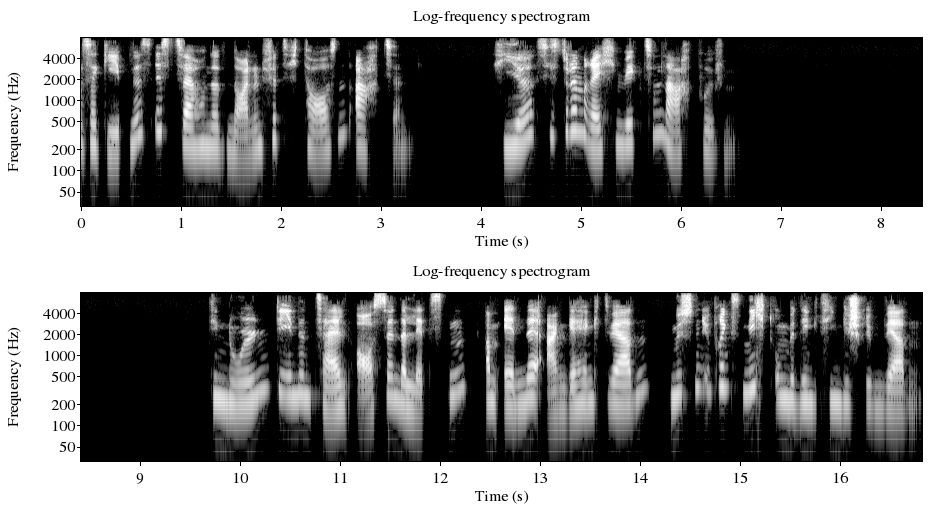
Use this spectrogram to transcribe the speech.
Das Ergebnis ist 249.018. Hier siehst du den Rechenweg zum Nachprüfen. Die Nullen, die in den Zeilen außer in der letzten am Ende angehängt werden, müssen übrigens nicht unbedingt hingeschrieben werden.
